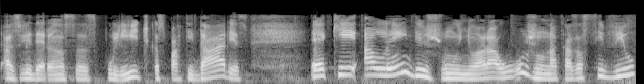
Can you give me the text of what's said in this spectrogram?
as lideranças políticas, partidárias, é que além de Júnior Araújo na Casa Civil,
